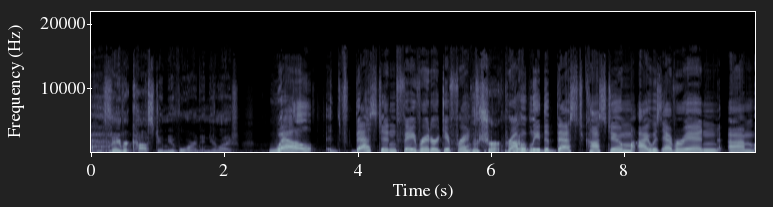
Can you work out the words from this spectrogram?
oh. favorite costume you've worn in your life? Well, best and favorite are different. Uh, sure. Probably yeah. the best costume I was ever in. Um,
